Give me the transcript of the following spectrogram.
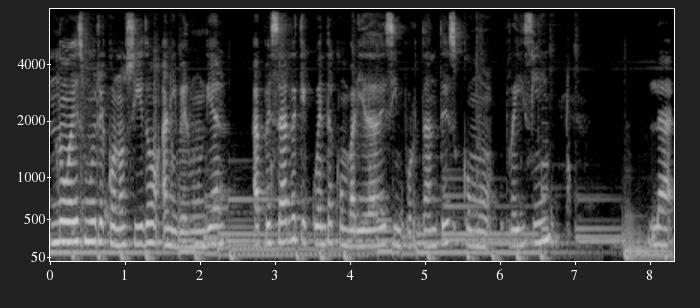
no es muy reconocido a nivel mundial, a pesar de que cuenta con variedades importantes como Riesling, la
